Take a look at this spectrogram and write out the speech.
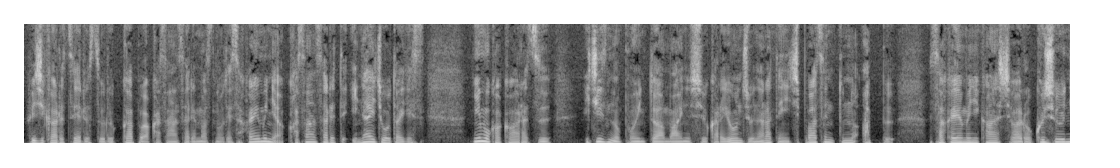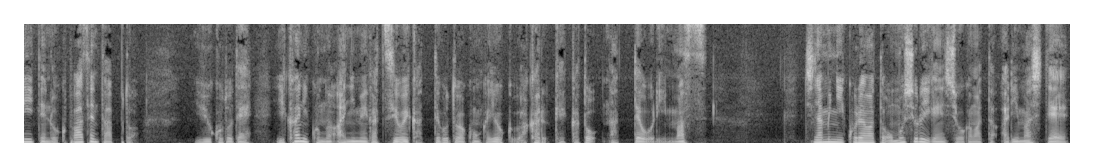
フィジカルセールスとルックアップが加算されますので、境目には加算されていない状態です。にもかかわらず、一途のポイントは前の週から47.1%のアップ、境目に関しては62.6%アップということで、いかにこのアニメが強いかってことが今回よくわかる結果となっております。ちなみにこれはまた面白い現象がまたありまして、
